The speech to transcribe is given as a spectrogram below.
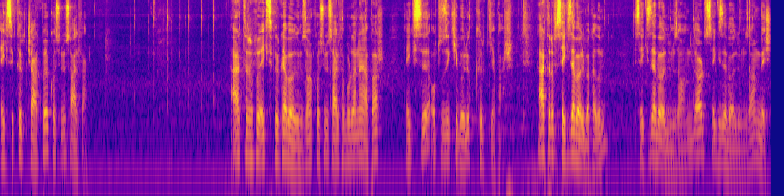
Eksi 40 çarpı kosinüs alfa. Her tarafı eksi 40'a böldüğümüz zaman kosinüs alfa burada ne yapar? Eksi 32 bölü 40 yapar. Her tarafı 8'e böl bakalım. 8'e böldüğümüz zaman 4, 8'e böldüğümüz zaman 5.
